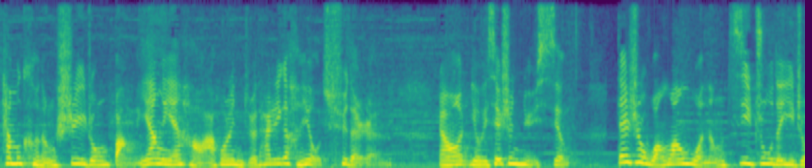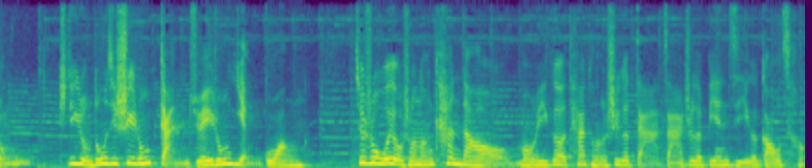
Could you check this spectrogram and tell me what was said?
他们可能是一种榜样也好啊，或者你觉得他是一个很有趣的人，然后有一些是女性，但是往往我能记住的一种一种东西是一种感觉，一种眼光。就是我有时候能看到某一个，他可能是一个杂杂志的编辑，一个高层，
